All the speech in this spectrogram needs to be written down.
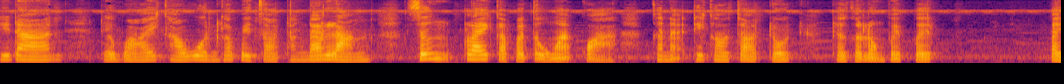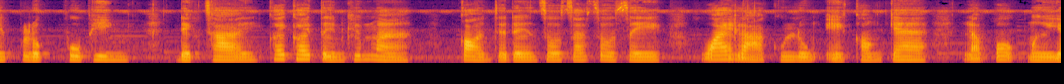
ที่ร้าน เธอบอกให้เขาวนเข้าไปจอดทางด้านหลัง ซึ่งใกล้กับประตูมากกว่า ขณะที่เขาจอดรถ เธอก็ลงไปเปิด ไปปลุกภูพิง เด็กชายค่อยๆตื่นขึ้นมา ก่อนจะเดินโซซัสโซเซไหว้ลาคุณลุงเอกของแก แล้วโบกมือห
